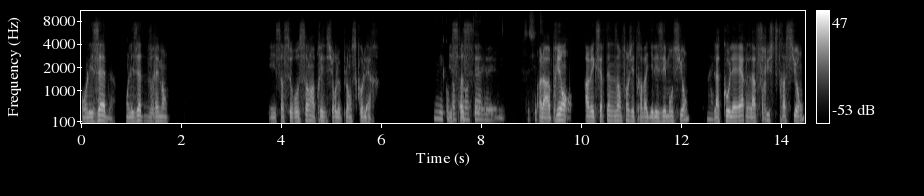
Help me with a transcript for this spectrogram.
On les aide, on les aide vraiment et ça se ressent après sur le plan scolaire. Oui, comportemental. voilà, après, avec certains enfants, j'ai travaillé les émotions. la colère, la frustration,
